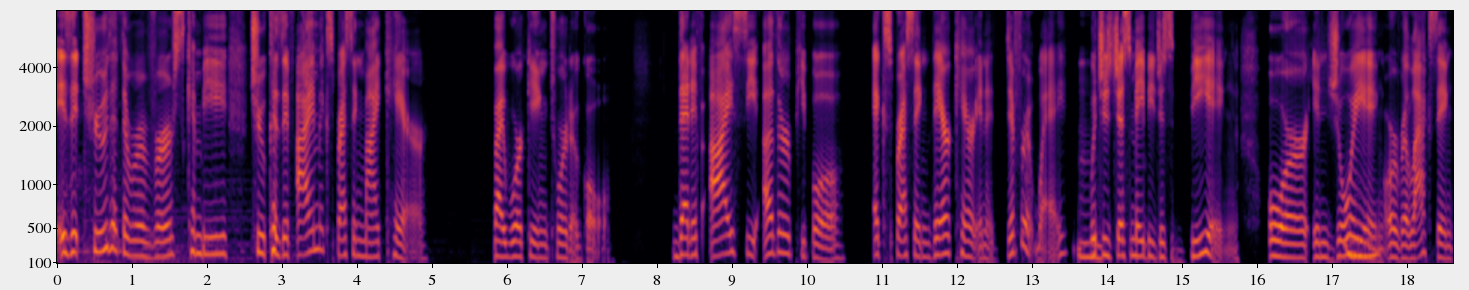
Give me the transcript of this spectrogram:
Is it true that the reverse can be true? Because if I'm expressing my care by working toward a goal, then if I see other people expressing their care in a different way, Mm. which is just maybe just being or enjoying Mm-hmm. or relaxing,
